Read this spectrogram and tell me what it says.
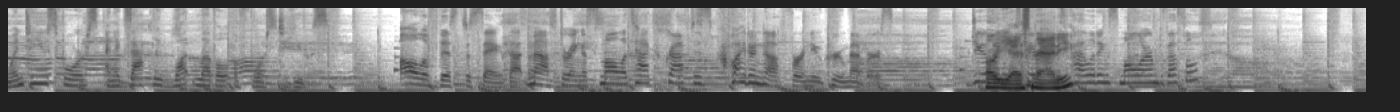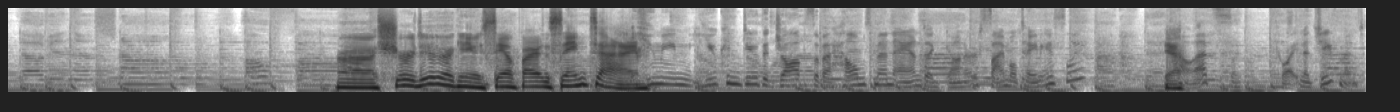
when to use force and exactly what level of force to use. All of this to say that mastering a small attack craft is quite enough for new crew members. Oh, yes, Natty. Piloting small armed vessels? Uh, sure do. I can even stay on fire at the same time. You mean you can do the jobs of a helmsman and a gunner simultaneously? Yeah. Wow, that's quite an achievement.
